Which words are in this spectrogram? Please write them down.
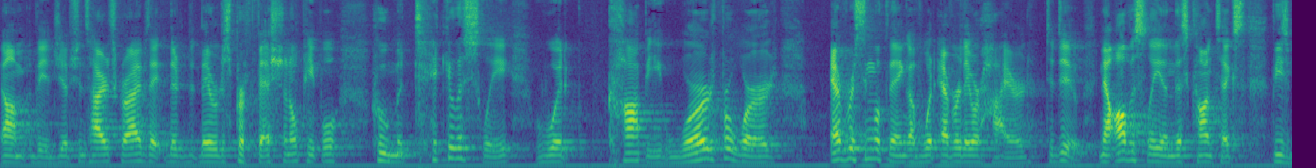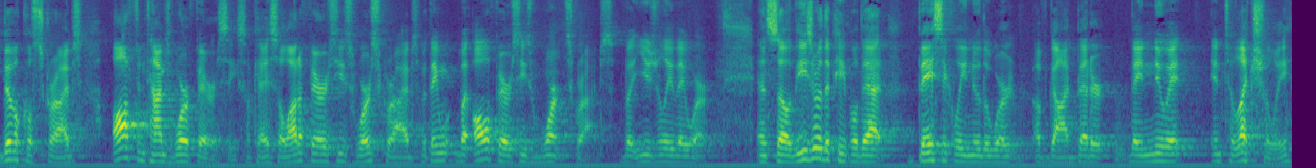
um, the Egyptians hired scribes. They, they were just professional people who meticulously would copy word for word every single thing of whatever they were hired to do. Now, obviously, in this context, these biblical scribes oftentimes were Pharisees. Okay, so a lot of Pharisees were scribes, but they but all Pharisees weren't scribes, but usually they were. And so these were the people that basically knew the word of God better. They knew it intellectually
